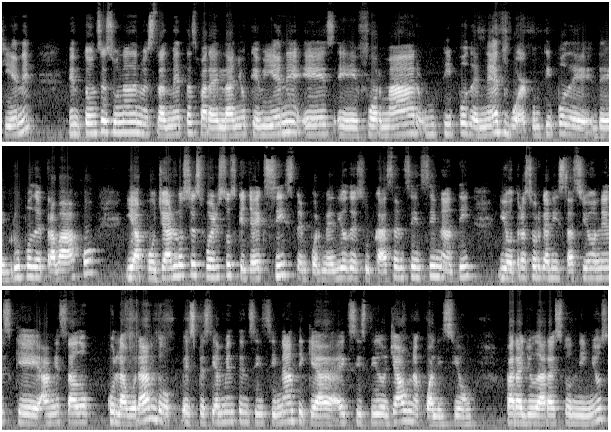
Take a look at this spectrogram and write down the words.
tiene entonces, una de nuestras metas para el año que viene es eh, formar un tipo de network, un tipo de, grupo de trabajo y apoyar los esfuerzos que ya existen por medio de su casa en Cincinnati y otras organizaciones que han estado colaborando, especialmente en Cincinnati, que ha existido ya una coalición para ayudar a estos niños.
